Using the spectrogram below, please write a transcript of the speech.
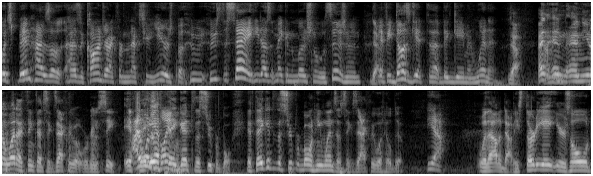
Which Ben has a has a contract for the next few years, but who who's to say he doesn't make an emotional decision Yeah. if he does get to that big game and win it? Yeah. And, and and you know what? I think that's exactly what we're going to see. If I they, if they him. get to the Super Bowl, if they get to the Super Bowl and he wins, that's exactly what he'll do, Yeah, without a doubt. He's 38 years old,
